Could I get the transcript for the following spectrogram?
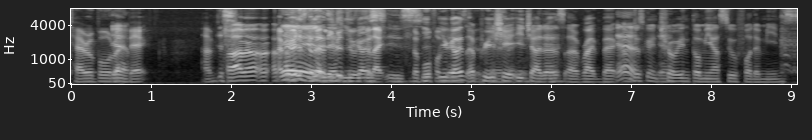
terrible Yeah. right back. I'm just. Uh, I'm, I'm, I'm I'm yeah, just just gonna yeah, leave it to you to guys like is- the both of you them guys to- appreciate yeah, each yeah. other's uh, right back. Yeah, I'm just going to yeah. throw in Tomiyasu for the memes.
